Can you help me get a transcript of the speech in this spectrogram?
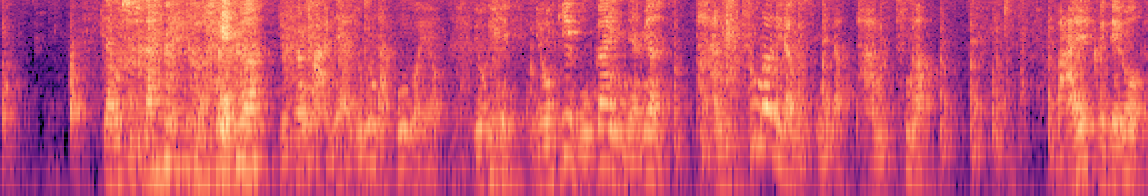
자 보십시다. 여기에 욕한 거 아니야. 욕은 나쁜 거예요. 여기 여기에 뭐가 있냐면 반투막이라고 있습니다. 반투막. 말 그대로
